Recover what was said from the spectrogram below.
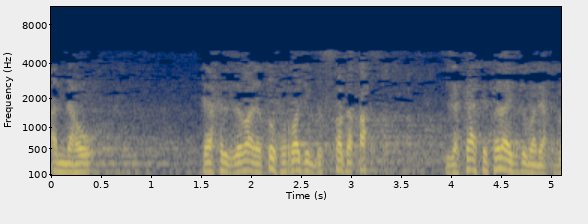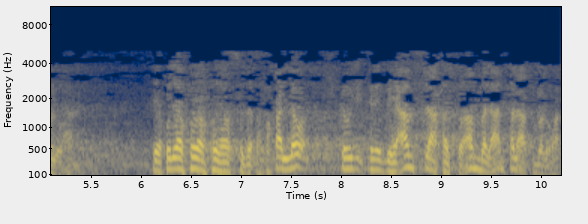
أنه في آخر الزمان يطوف الرجل بالصدقة زكاته فلا يجد من يقبلها. فيقول يا فلان خذها الصدقة فقال لو لو جئتني بها أمس لأخذتها أما الآن فلا أقبلها.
